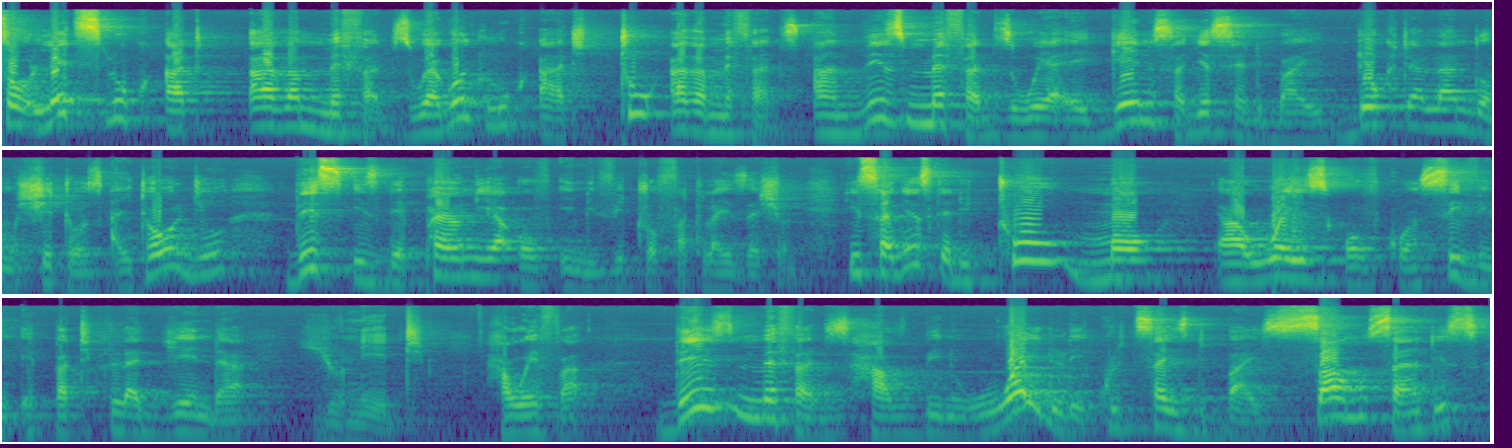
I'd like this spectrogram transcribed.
So let's look at other methods. We are going to look at two other methods and these methods were again suggested by Dr. Landrum Shettles. I told you this is the pioneer of in vitro fertilization. He suggested two more uh, ways of conceiving a particular gender you need. However, these methods have been widely criticized by some scientists.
